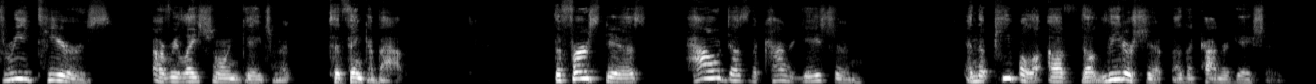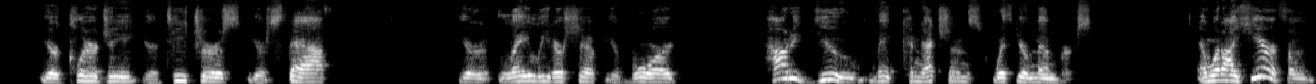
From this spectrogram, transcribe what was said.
three tiers of relational engagement to think about. The first is how does the congregation and the people of the leadership of the congregation, your clergy, your teachers, your staff, your lay leadership, your board, how do you make connections with your members? And what I hear from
